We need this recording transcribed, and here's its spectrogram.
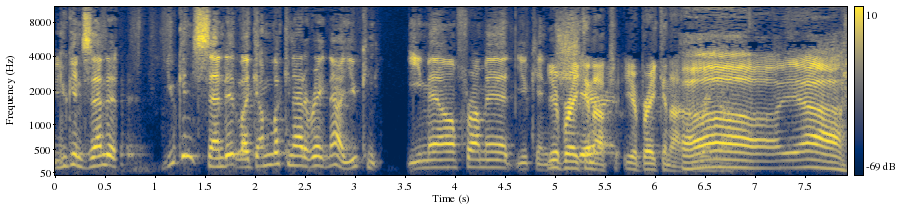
You can send it. You can send it. Like I'm looking at it right now. You can email from it. You can. You're breaking up. You're breaking up. Oh right yeah.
